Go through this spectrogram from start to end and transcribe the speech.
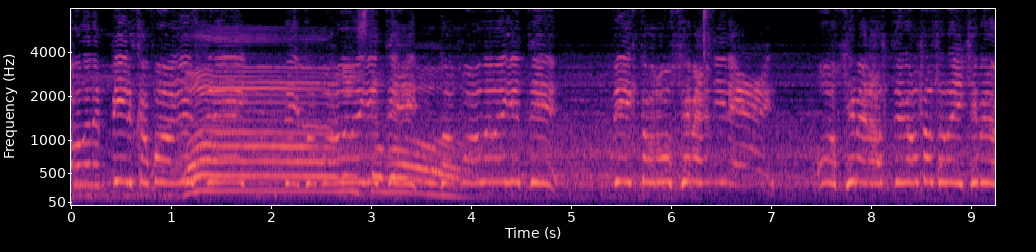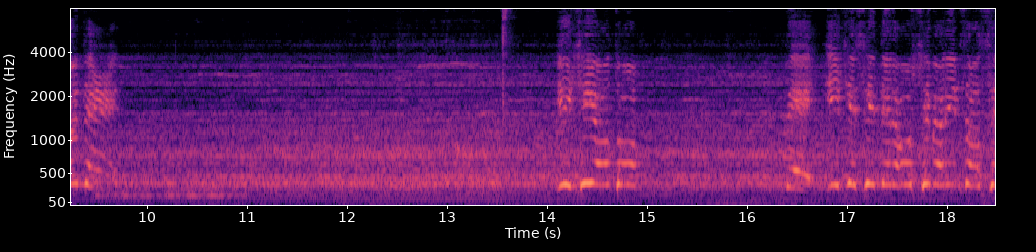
Alanı bir kafa. Gol! Ve top ağlara gitti. Top. Victor Osimhen yine. Osimhen attı Galatasaray 2-1 önde. İki yan top. Ve ikisinde de Osimhen imzası.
